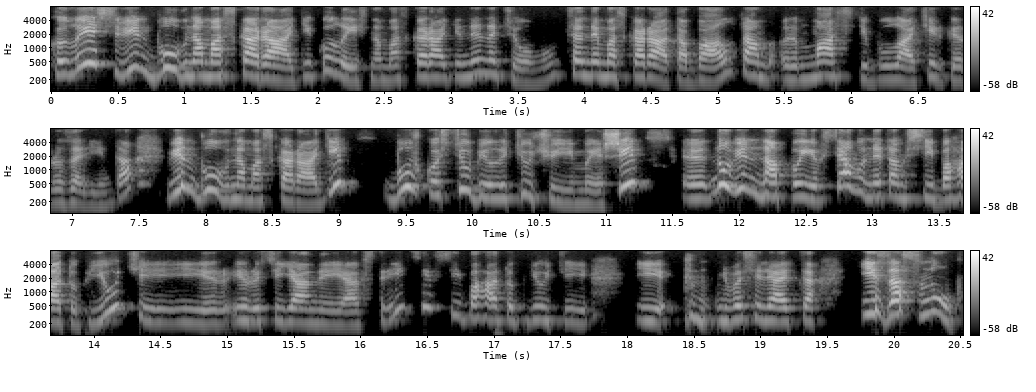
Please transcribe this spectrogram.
колись він був на маскараді, колись на маскараді, не на цьому, це не маскарад, а бал, там масті була тільки Розалінда. Він був на маскараді, був в костюмі летючої миші. Е, Ну, він напився, вони там всі багато п'ють, і, і росіяни, і австрійці всі багато п'ють і, і, веселяться, і заснув.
